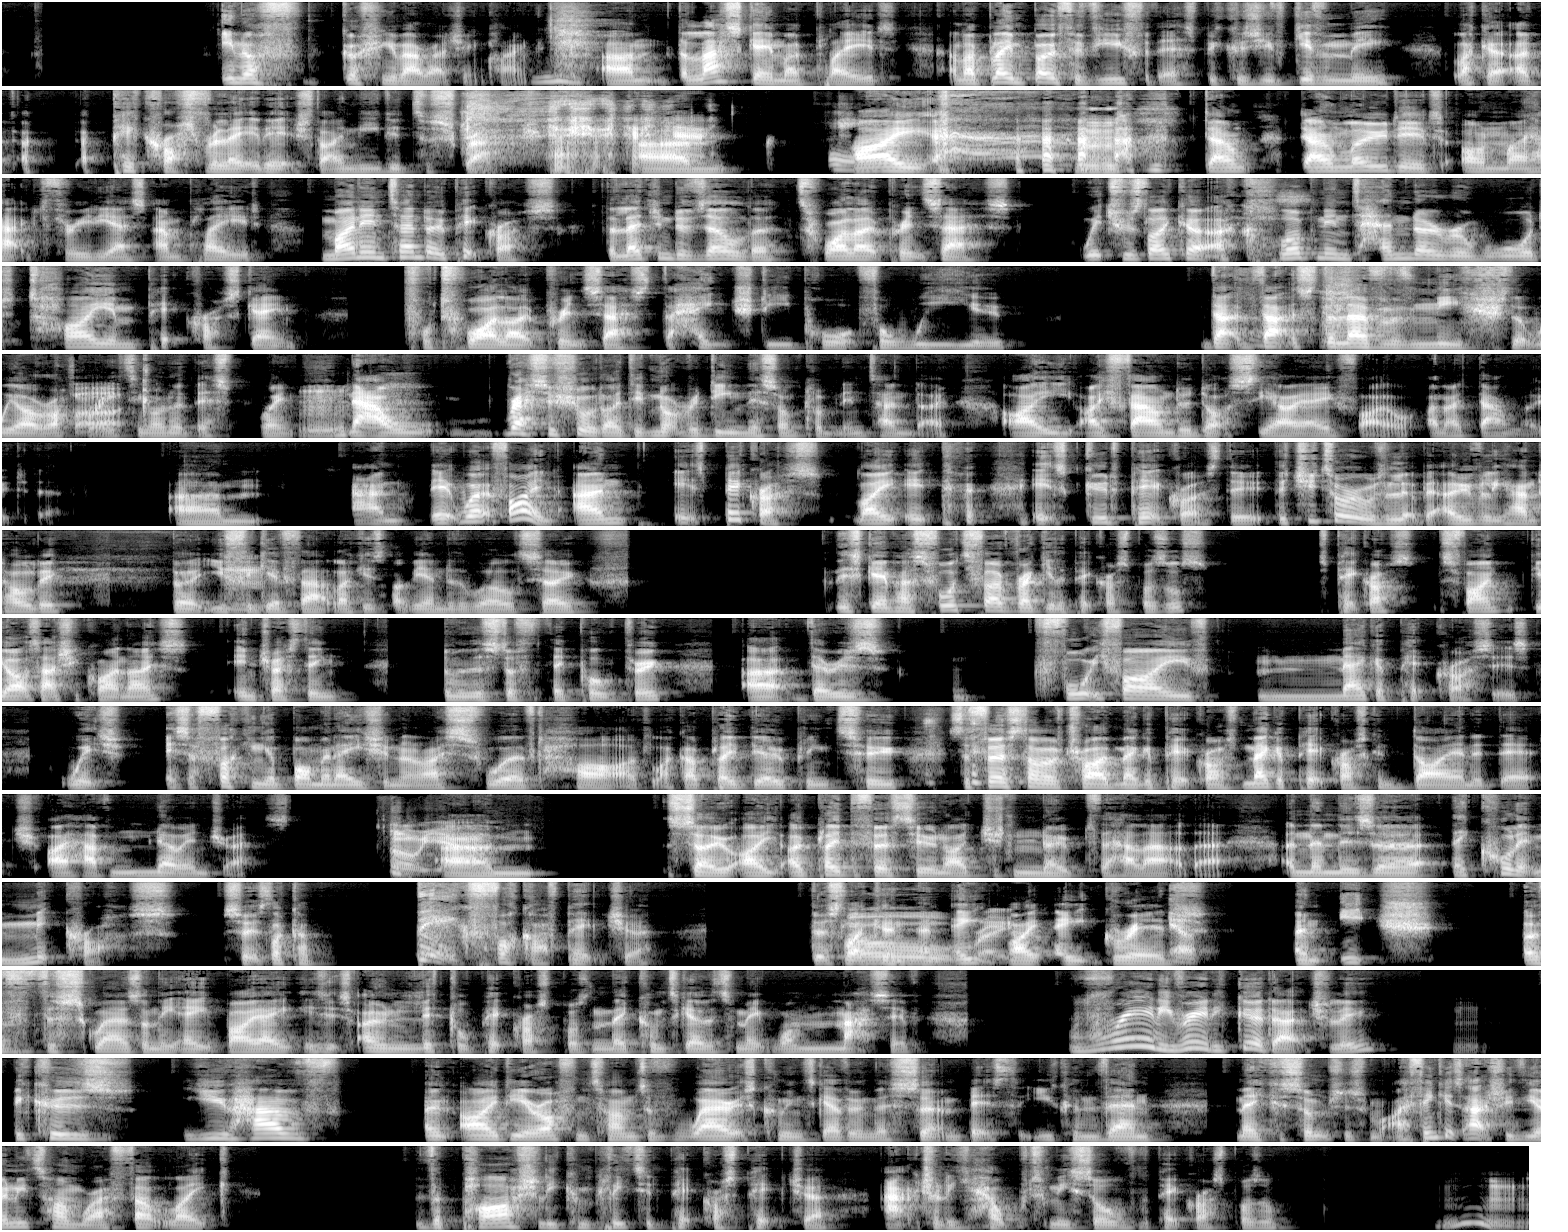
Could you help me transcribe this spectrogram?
Enough gushing about Ratchet and Clank. Um, the last game I played, and I blame both of you for this because you've given me like a, a, a Picross related itch that I needed to scratch. Um, I down, downloaded on my hacked 3DS and played my Nintendo Picross, The Legend of Zelda Twilight Princess, which was like a, a Club Nintendo reward tie-in Picross game for Twilight Princess, the HD port for Wii U. That that's the level of niche that we are operating on at this point. Mhm. Now, rest assured, I did not redeem this on Club Nintendo. I I found a .cia file and I downloaded it. Um, and it worked fine. And it's Picross. Like it, it's good Picross. The the tutorial was a little bit overly handholdy, but you Mm. forgive that. Like it's not the end of the world. So this game has forty five regular Picross puzzles. It's Picross. It's fine. The art's actually quite nice, interesting. Some of the stuff that they pulled through. Uh, there is forty five mega Picrosses. Which is a fucking abomination, and I swerved hard. Like I played the opening two. It's the first time I've tried Mega Picross. Mega Picross can die in a ditch. I have no interest. oh, yeah. Um, so I, I played the first two and I just noped the hell out of there. And then there's a they call it Micross, so it's like a big fuck off picture that's like an, an Oh, eight right. by eight grid, Yep. and each of the squares on the eight by eight is its own little Picross puzzle, and they come together to make one massive. Really, really good actually, Mm. because you have an idea oftentimes of where it's coming together, and there's certain bits that you can then make assumptions from. I think it's actually the only time where I felt like the partially completed Picross picture actually helped me solve the Picross puzzle. Hmm.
